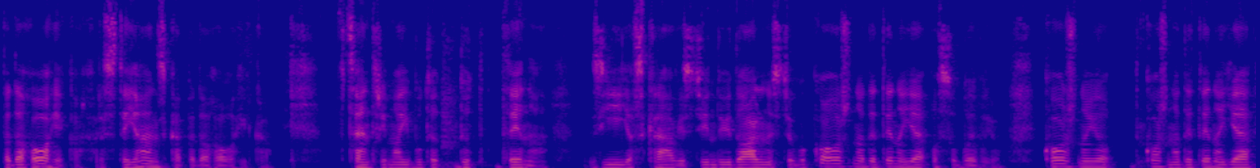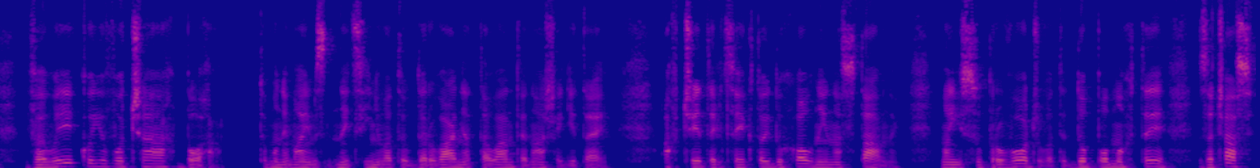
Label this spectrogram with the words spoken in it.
Педагогіка, християнська педагогіка. В центрі має бути дитина з її яскравістю, індивідуальністю, бо кожна дитина є особливою. Кожною, кожна дитина є великою в очах Бога. Тому не маємо знецінювати обдарування, таланти наших дітей. А вчитель це як той духовний наставник, має супроводжувати, допомогти за час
